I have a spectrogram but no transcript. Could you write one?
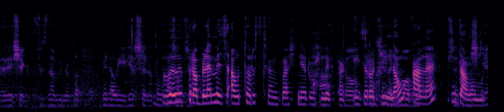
Rysiek wznowił, no to wydał jej wiersze, no to Były uważam, że problemy z autorstwem właśnie różnych Aha, tak, to i z rodziną, głowę ale przed udało mu się.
